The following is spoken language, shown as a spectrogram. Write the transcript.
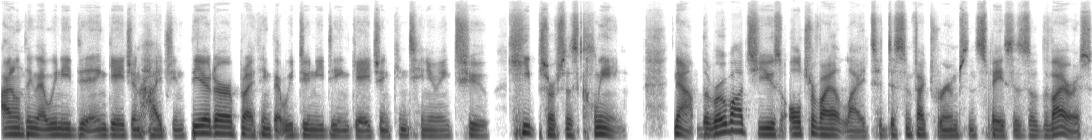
I don't think that we need to engage in hygiene theater, but I think that we do need to engage in continuing to keep surfaces clean. Now, the robots use ultraviolet light to disinfect rooms and spaces of the virus.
